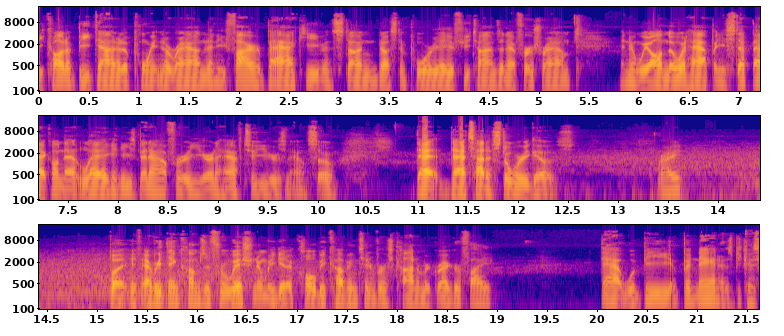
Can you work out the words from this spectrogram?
he caught a beat down at a point in the round, then he fired back. He even stunned Dustin Poirier a few times in that first round. And then we all know what happened. He stepped back on that leg, and he's been out for a year and a half, two years now. So that that's how the story goes, right? But if everything comes to fruition and we get a Colby Covington versus Conor McGregor fight, that would be bananas because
